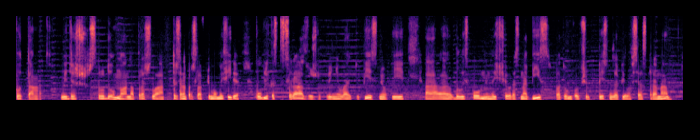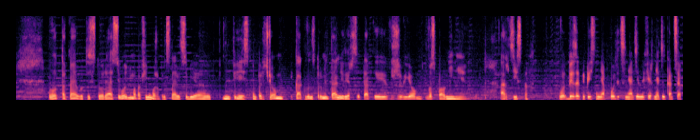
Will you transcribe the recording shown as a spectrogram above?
вот так. Видишь, с трудом, но она прошла. То есть она прошла в прямом эфире. Публика сразу же приняла эту песню, и а, было исполнено еще раз на бис. Потом, в общем, песню запела вся страна. Вот такая вот история. А сегодня мы вообще не можем представить себе песню, причем как в инструментальной версии, так и в живьем в исполнении артистов. Вот без этой песни не обходится ни один эфир, ни один концерт.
